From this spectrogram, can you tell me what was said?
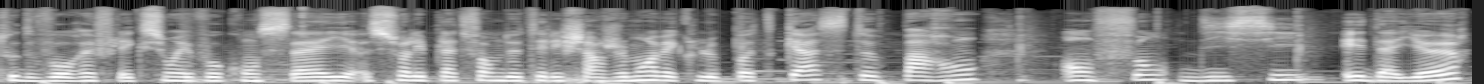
toutes vos réflexions et vos conseils sur les plateformes de téléchargement avec le podcast Parents, enfants d'ici et d'ailleurs.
